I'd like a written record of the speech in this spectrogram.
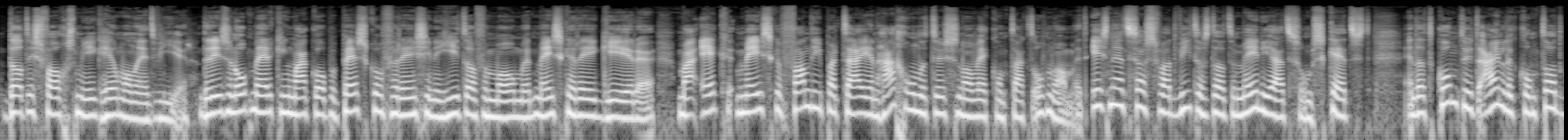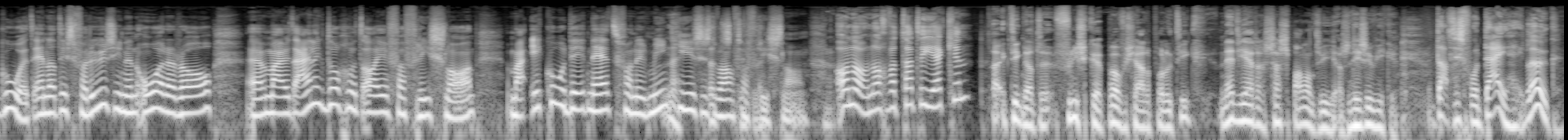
Dat is volgens mij ik helemaal net weer. Er is een opmerking maken op een persconferentie in de heat of a moment. Meesten reageren. Maar ik, meesten van die partijen, haag ondertussen alweer contact opnam. Het is net zo zwart-wit als dat de media het soms sketst. En dat komt uiteindelijk, komt dat goed. En dat is voor u in een orenrol. Eh, maar uiteindelijk doen we het al je van Friesland. Maar ik hoor dit net vanuit mijn Nee, kiezers is van. Friesland. Oh nou, nog wat tattenjekjen? Nou, ik denk dat de Friese provinciale politiek net jaren zo spannend wie als deze week. Dat is voor die heel leuk.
